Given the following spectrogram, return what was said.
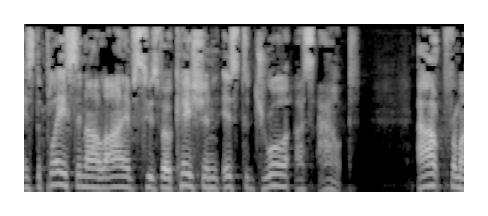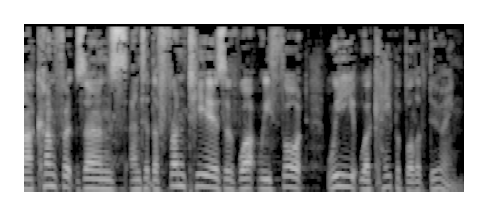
is the place in our lives whose vocation is to draw us out out from our comfort zones and to the frontiers of what we thought we were capable of doing.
